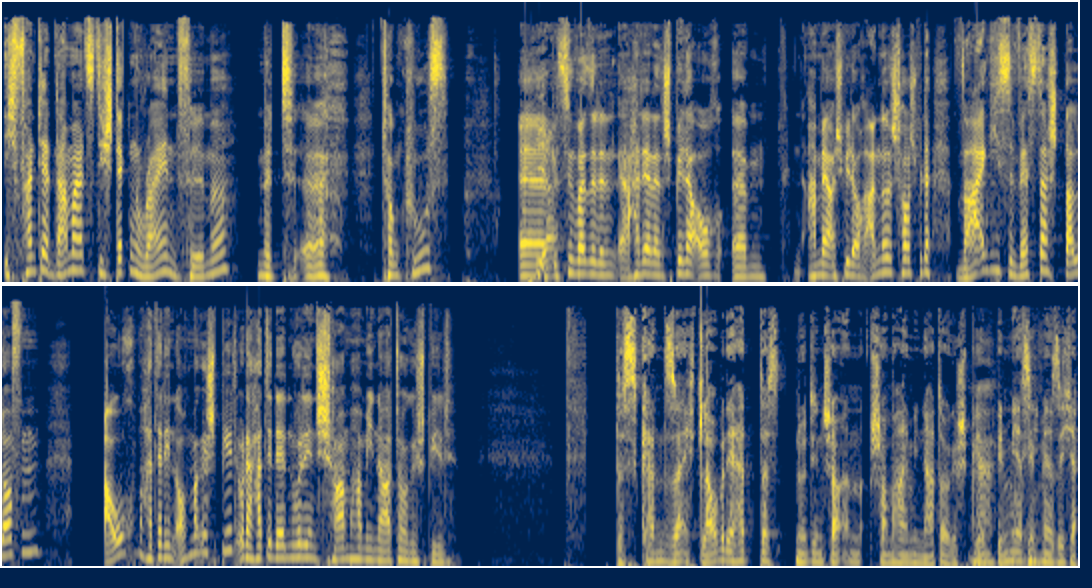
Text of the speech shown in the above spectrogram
ich fand ja damals die Stecken Ryan-Filme mit äh, Tom Cruise. Äh, Ja. Beziehungsweise dann hat er dann später auch, ähm, haben ja später auch andere Schauspieler. War eigentlich Sylvester Stalloffen auch, hat er den auch mal gespielt oder hatte der nur den Charmhaminator gespielt? Das kann sein. Ich glaube, der hat das nur den Scha- Schamhaminator gespielt. Ah, Bin mir jetzt okay. nicht mehr sicher.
